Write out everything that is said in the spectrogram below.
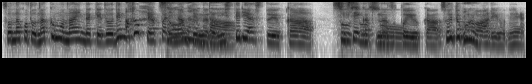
そんなことなくもないんだけど、でもちょっとやっぱりあなんていうんだろう、ミステリアスというか、私生活謎というか、そういうところはあるよね。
